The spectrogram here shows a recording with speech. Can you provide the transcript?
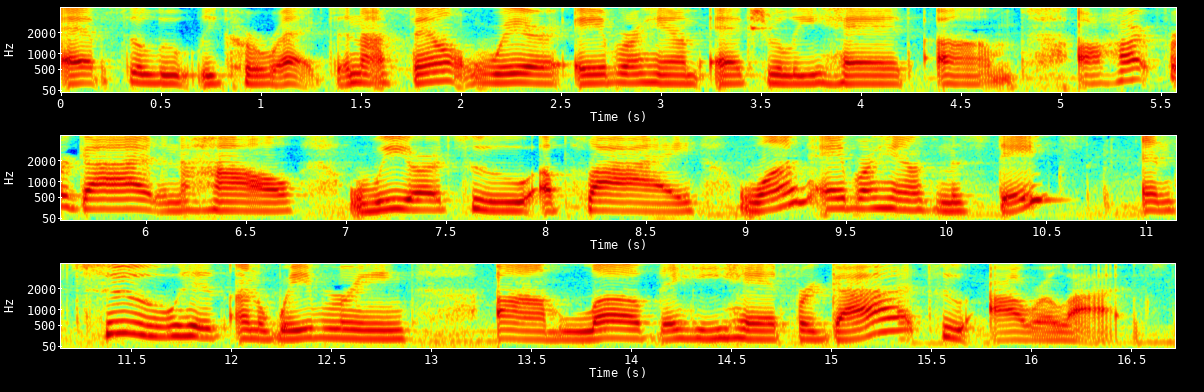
absolutely correct. And I found where Abraham actually had um, a heart for God and how we are to apply one, Abraham's mistakes, and two, his unwavering um, love that he had for God to our lives.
